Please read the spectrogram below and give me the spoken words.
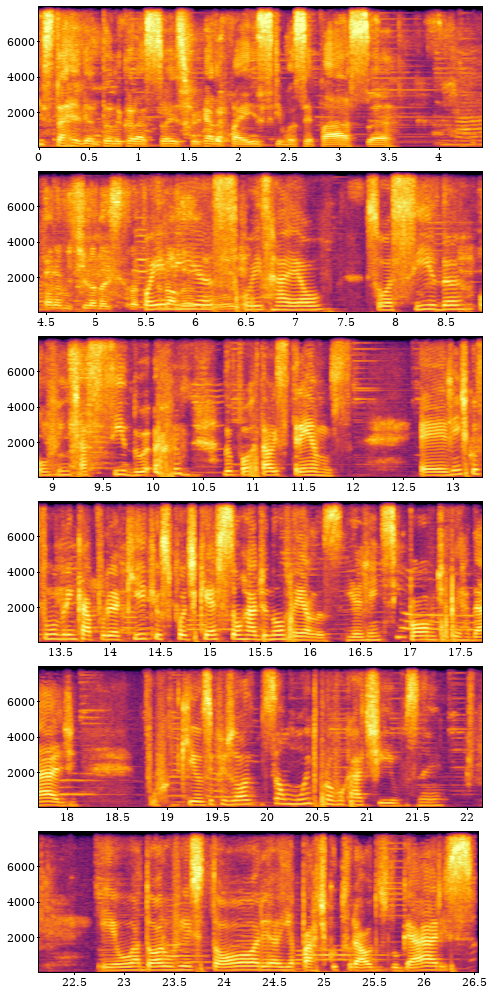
que está arrebentando corações por cada país que você passa. O cara me tira da estrada. Oi, Elias. Oi, Israel. Sou a Cida, ouvinte assídua do Portal Extremos. É, a gente costuma brincar por aqui que os podcasts são radionovelas e a gente se envolve de verdade porque os episódios são muito provocativos, né? Eu adoro ouvir a história e a parte cultural dos lugares.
